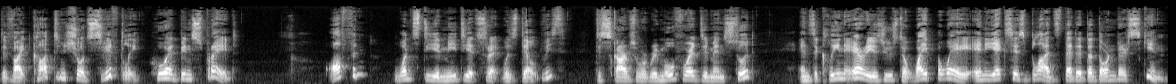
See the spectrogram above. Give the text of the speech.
The white cotton showed swiftly who had been sprayed. Often, once the immediate threat was dealt with, the scarves were removed where the men stood, and the clean areas used to wipe away any excess bloods that had adorned their skin.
